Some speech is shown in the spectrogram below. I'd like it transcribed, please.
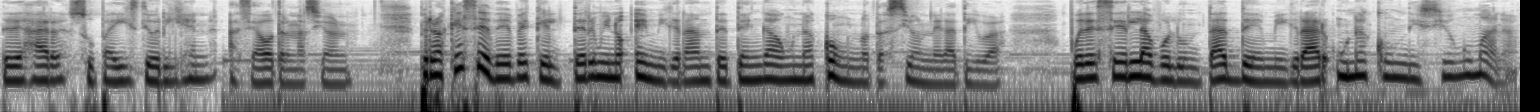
de dejar su país de origen hacia otra nación. Pero ¿a qué se debe que el término emigrante tenga una connotación negativa? ¿Puede ser la voluntad de emigrar una condición humana?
